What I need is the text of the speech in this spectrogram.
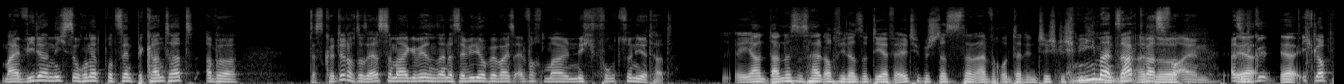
mal wieder nicht so 100% bekannt hat, aber das könnte doch das erste Mal gewesen sein, dass der Videobeweis einfach mal nicht funktioniert hat. Ja, und dann ist es halt auch wieder so DFL-typisch, dass es dann einfach unter den Tisch geschwiegen Niemand wird, ne? sagt was Also, vor allem. Also ja, die- ja. ich glaube,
